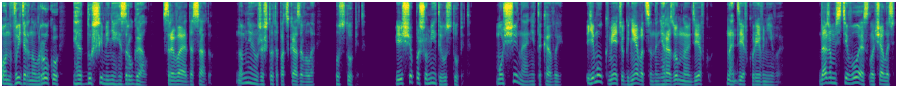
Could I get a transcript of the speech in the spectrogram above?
Он выдернул руку и от души меня изругал, срывая досаду но мне уже что-то подсказывало, уступит. Еще пошумит и уступит. Мужчины они таковы. Ему к метю гневаться на неразумную девку, на девку ревнивую. Даже мстевое случалось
